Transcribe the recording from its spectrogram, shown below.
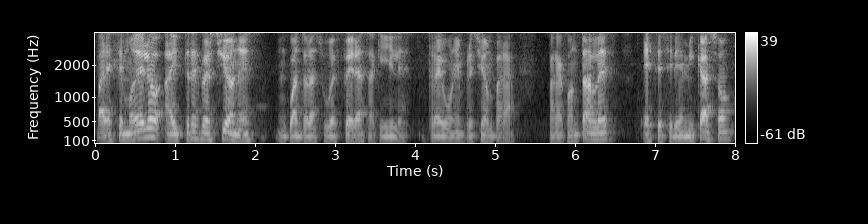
Para este modelo hay tres versiones en cuanto a las subesferas. Aquí les traigo una impresión para, para contarles. Este sería mi caso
